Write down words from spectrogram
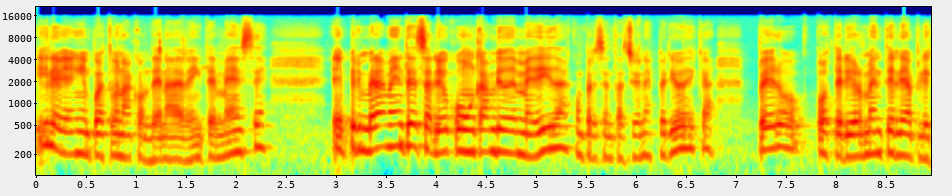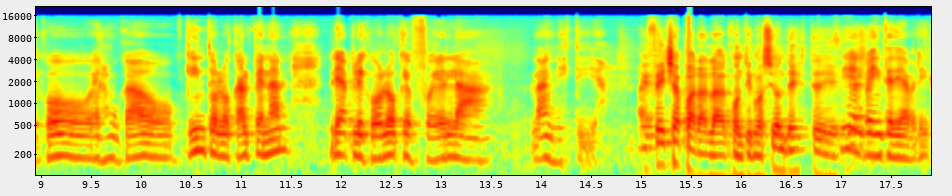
y le habían impuesto una condena de 20 meses. Eh, primeramente salió con un cambio de medidas, con presentaciones periódicas, pero posteriormente le aplicó el juzgado quinto local penal, le aplicó lo que fue la, la amnistía. ¿Hay fecha para la continuación de este? Sí, el 20 de abril.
